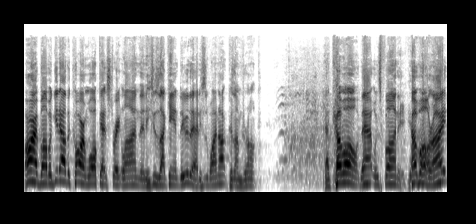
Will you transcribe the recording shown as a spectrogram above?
All right, Bubba, get out of the car and walk that straight line. Then he says, I can't do that. He says, Why not? Because I'm drunk. now, come on, that was funny. Come on, right?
